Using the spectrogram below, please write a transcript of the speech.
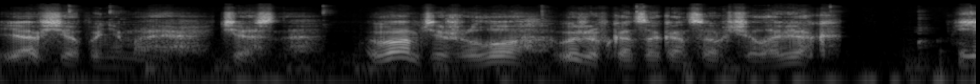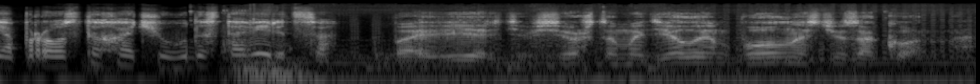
я все понимаю, честно. Вам тяжело, вы же в конце концов человек. Я просто хочу удостовериться. Поверьте, все, что мы делаем, полностью законно.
